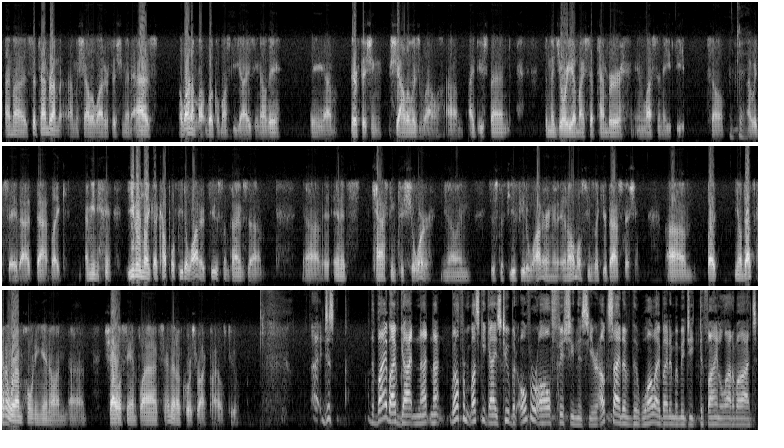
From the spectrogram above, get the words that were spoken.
I'm a September. I'm I'm a shallow water fisherman, as a lot of local muskie guys, you know, they they um, they're fishing shallow as well. Um, I do spend the majority of my September in less than eight feet, so okay. I would say that that like I mean even like a couple feet of water too sometimes, um, uh, and it's casting to shore, you know, and just a few feet of water, and it, it almost seems like you're bass fishing. Um, you know that's kind of where I'm honing in on. Uh, shallow sand flats, and then of course rock piles too. Uh, just the vibe I've gotten, not not well from muskie guys too, but overall fishing this year, outside of the walleye bite and bemidji defying a lot of odds,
